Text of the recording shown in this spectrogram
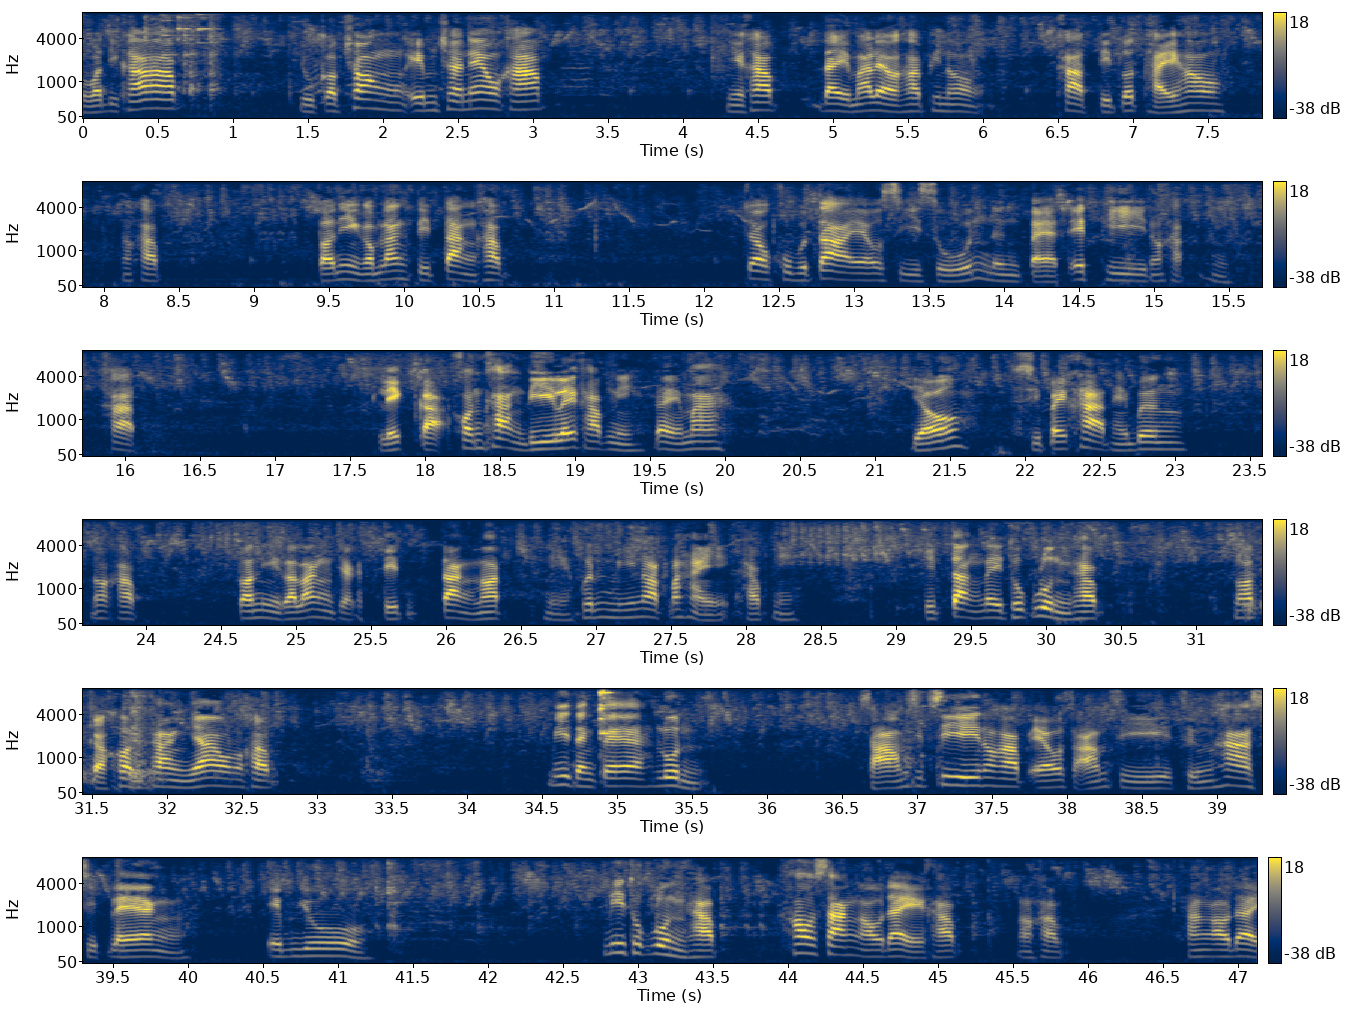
สวัสดีครับ อยู่กับช่อง M Channel ครับ นี่ครับ ได้มาแล้วครับพี่น้องขาดติดรถไถเฮานะครับ ตอนนี้กำลังติดตั้งครับ เจ้าคูบูต้า L4018 SP นะครับ นี่ขาดเล็กกะค่อนข้างดีเลยครับนี่ได้มา เดี๋ยวสิไปขาดให้เบิงเนาะครับ ตอนนี้กำลังจะติดตั้งน็อตนี่เพิ่นมีน็อตมาให้ครับนี่ ติดตั้งได้ทุกรุ่นครับน็อตกับค่อนข้างยาวนะครับ มีตั้งแต่รุ่น 34นะครับ L 34 ถึง 50 แรง MU มีทุกรุ่นครับเข้าสร้างเอาได้ครับนะครับทางเอาได้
